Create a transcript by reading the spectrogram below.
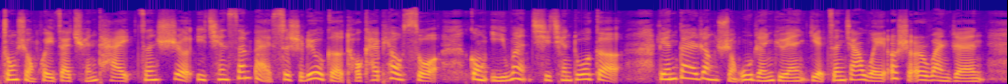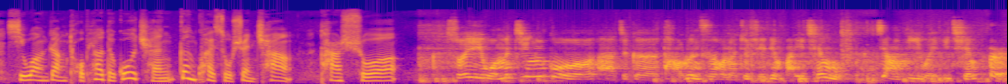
中选会在全台增设一千三百四十六个投开票所，共一万七千多个，连带让选务人员也增加为二十二万人，希望让投票的过程更快速顺畅。他说：“所以我们经过啊这个讨论之后呢，就决定把一千五降低为一千二，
